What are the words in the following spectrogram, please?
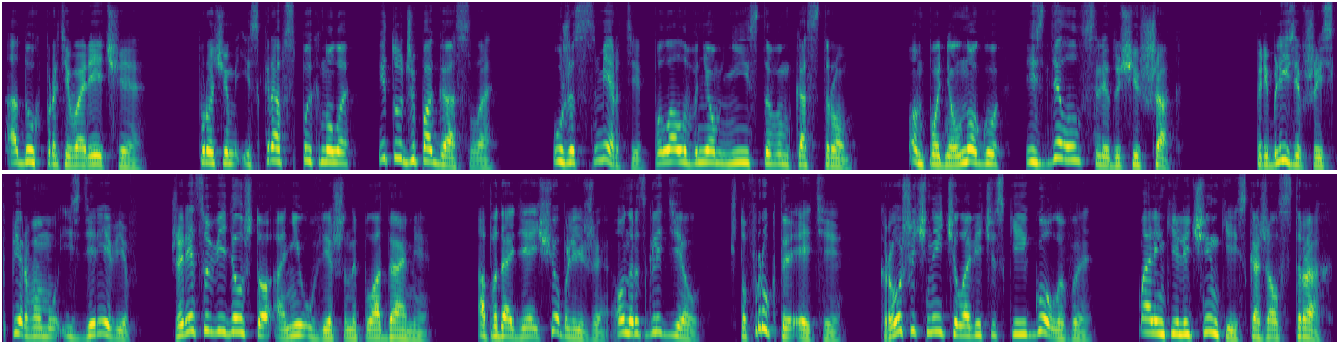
а дух противоречия. Впрочем, искра вспыхнула и тут же погасла. Ужас смерти пылал в нем неистовым костром. Он поднял ногу и сделал следующий шаг. Приблизившись к первому из деревьев, жрец увидел, что они увешаны плодами. А подойдя еще ближе, он разглядел, что фрукты эти – крошечные человеческие головы. Маленькие личинки искажал страх.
